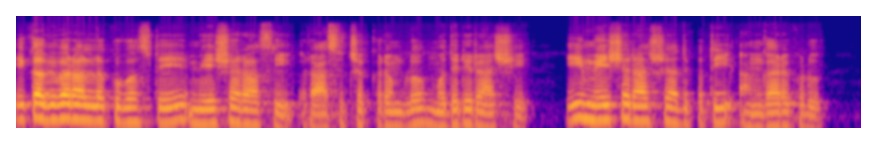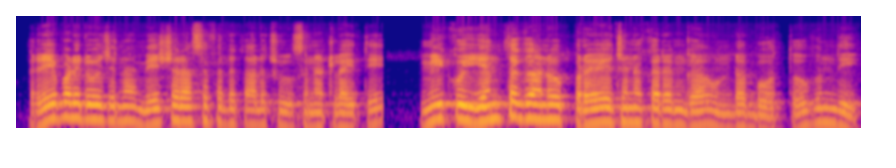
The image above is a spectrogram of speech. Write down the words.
ఇక వివరాల్లోకి వస్తే మేషరాశి రాశిచక్రంలో మొదటి రాశి. ఈ మేషరాశి అధిపతి అంగారకుడు. రేపటి రోజున మేషరాశి ఫలితాలు చూసినట్లయితే మీకు ఎంతగానో ప్రయోజనకరంగా ఉండబోతూ ఉంది.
